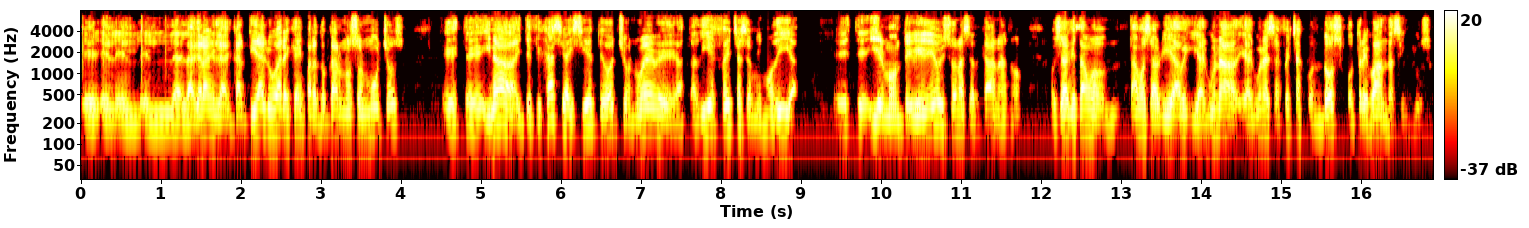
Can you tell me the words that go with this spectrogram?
el- el- el- la, gran, la cantidad de lugares que hay para tocar no son muchos, este, y nada, y te fijas si hay 7, 8, 9, hasta 10 fechas el mismo día, este, y en Montevideo y zonas cercanas, ¿no? O sea que estamos, estamos y alguna, y algunas de esas fechas con dos o tres bandas incluso.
